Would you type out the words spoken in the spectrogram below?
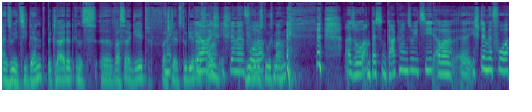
ein Suizident bekleidet ins äh, Wasser geht. Was nee. stellst du dir da ja, vor? Ich, ich stelle mir Wie vor, würdest du es machen? Also am besten gar kein Suizid, aber äh, ich stelle mir vor,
